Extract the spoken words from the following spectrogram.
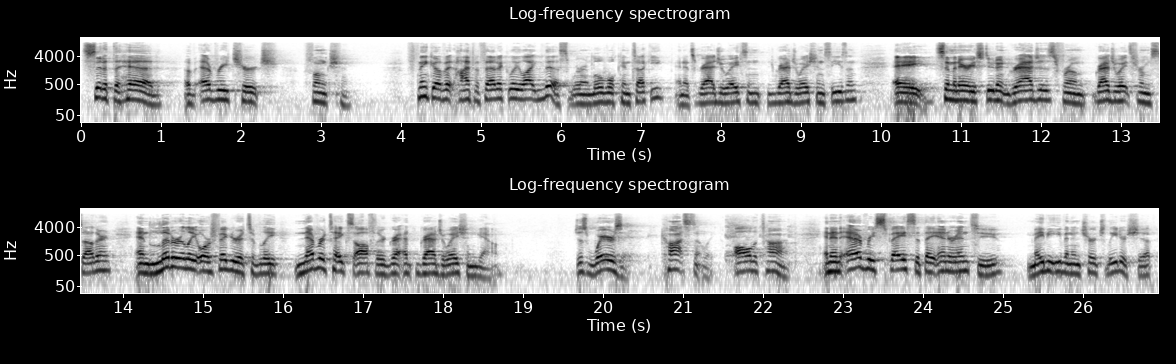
sit at the head of every church function. Think of it hypothetically like this. We're in Louisville, Kentucky, and it's graduation, graduation season. A seminary student graduates from, graduates from Southern and literally or figuratively never takes off their gra- graduation gown. Just wears it constantly, all the time. And in every space that they enter into, maybe even in church leadership,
